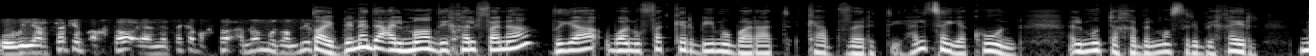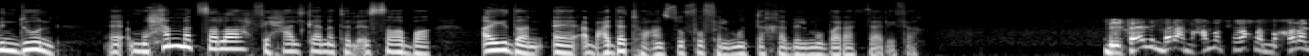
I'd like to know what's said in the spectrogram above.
وبيرتكب أخطاء يعني ارتكب أخطاء أمام موزمبيق طيب لندع الماضي خلفنا ضياء ونفكر بمباراة كاب فيردي هل سيكون المنتخب المصري بخير من دون آه، محمد صلاح في حال كانت الإصابة أيضا آه، أبعدته عن صفوف المنتخب للمباراة الثالثة. بالفعل امبارح محمد صلاح لما خرج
